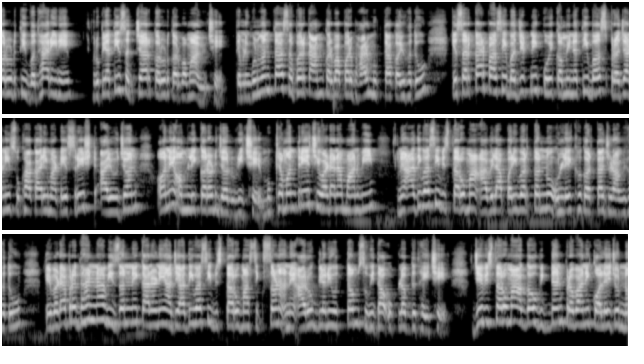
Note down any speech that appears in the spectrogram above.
કરોડથી વધારીને રૂપિયા ત્રીસ હજાર કરોડ કરવામાં આવ્યું છે. તેમણે ગુણવત્તાસભર કામ કરવા પર ભાર મૂકતા કહ્યું હતું કે સરકાર પાસે બજેટની કોઈ કમી નથી, બસ પ્રજાની સુખાકારી માટે શ્રેષ્ઠ આયોજન અને અમલીકરણ જરૂરી છે. મુખ્યમંત્રીએ છેવાડાના માનવી અને આદિવાસી વિસ્તારોમાં આવેલા પરિવર્તનનો ઉલ્લેખ કરતા જણાવ્યું હતું કે વડાપ્રધાનના વિઝનને કારણે આજે આદિવાસી વિસ્તારોમાં શિક્ષણ અને આરોગ્યની ઉત્તમ સુવિધા ઉપલબ્ધ થઈ છે. જે વિસ્તારોમાં અગાઉ વિજ્ઞાન પ્રવાહની કોલેજો ન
